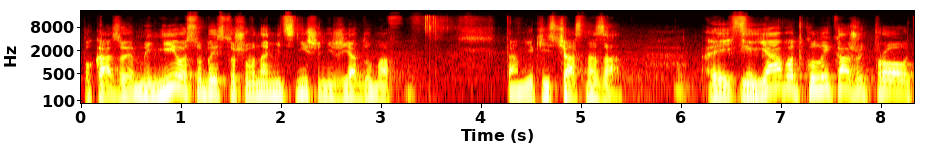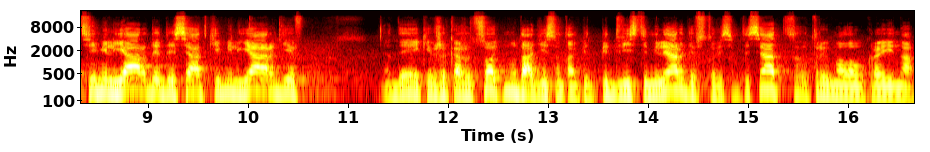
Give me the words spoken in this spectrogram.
показує мені особисто, що вона міцніша, ніж я думав там якийсь час назад. Е, І я, от коли кажуть про ці мільярди, десятки мільярдів, деякі вже кажуть сотню, ну да, дійсно там під, під 200 мільярдів, 180 отримала Україна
